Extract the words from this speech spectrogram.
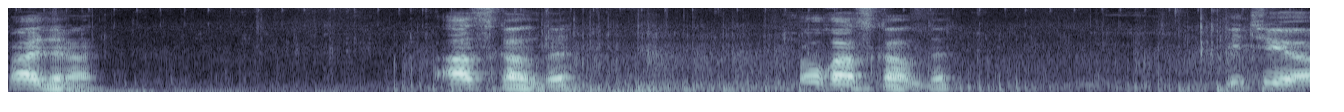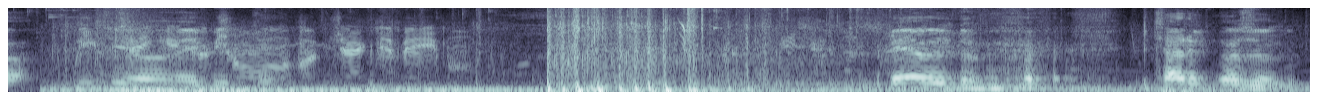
Hadi lan. Az kaldı. Çok az kaldı. Bitiyor, bitiyor ve bitti. Ve öldüm. Biter bitmez öldüm.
